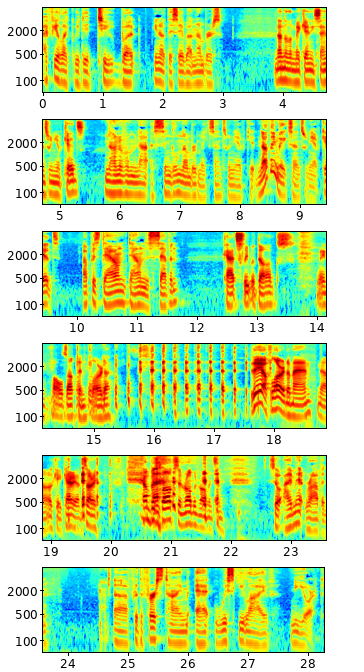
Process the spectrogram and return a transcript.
I feel like we did too, but you know what they say about numbers. None of them make any sense when you have kids. None of them, not a single number makes sense when you have kids. Nothing makes sense when you have kids. Up is down, down is seven. Cats sleep with dogs. Rain falls up in Florida. yeah, Florida man. No, okay, carry on. Sorry. Compass Box and Robin Robinson. So I met Robin uh, for the first time at Whiskey Live, New York.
